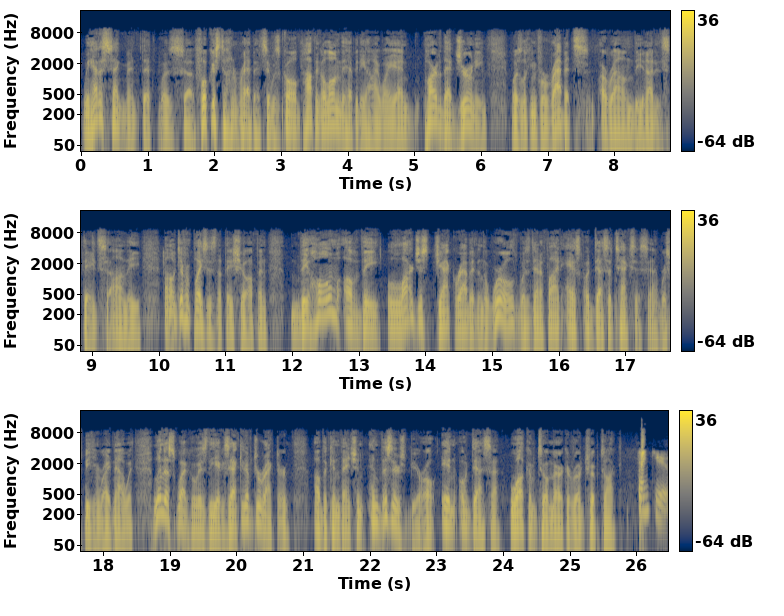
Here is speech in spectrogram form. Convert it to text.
we had a segment that was uh, focused on rabbits. It was called Hopping Along the Hippety Highway, and part of that journey was looking for rabbits around the United States on the oh, different places that they show up. And the home of the largest jackrabbit in the world was identified as Odessa, Texas. Uh, we're speaking right now with Linda Sweat, who is the executive director of the Convention and Visitors Bureau in Odessa. Welcome to American Road Trip Talk. Thank you.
